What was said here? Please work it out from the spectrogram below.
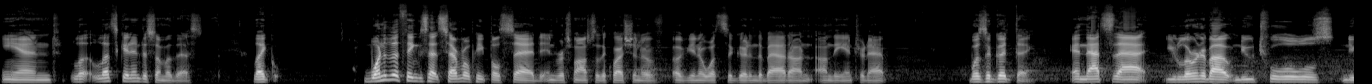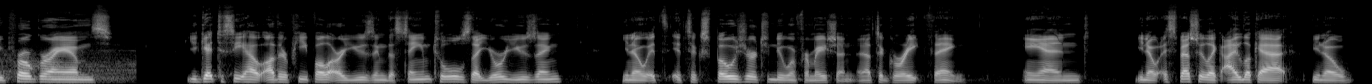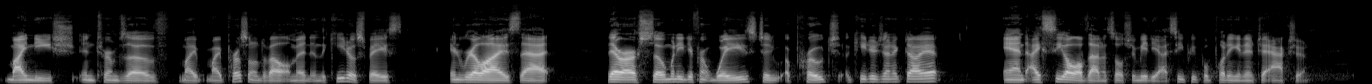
and l- let's get into some of this. Like, one of the things that several people said in response to the question of, of you know, what's the good and the bad on, on the internet was a good thing. And that's that you learn about new tools, new programs. You get to see how other people are using the same tools that you're using. You know, it's it's exposure to new information, and that's a great thing. And you know, especially like I look at you know my niche in terms of my my personal development in the keto space, and realize that there are so many different ways to approach a ketogenic diet and I see all of that on social media. I see people putting it into action.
